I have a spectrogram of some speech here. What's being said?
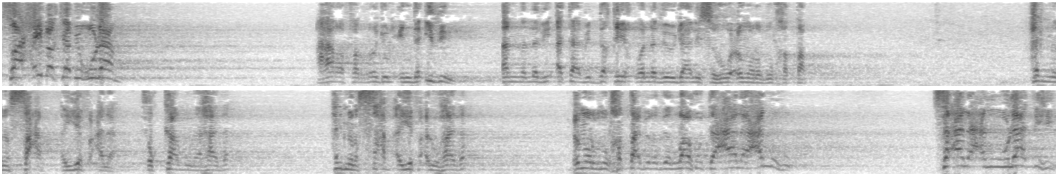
صاحبك بغلام. عرف الرجل عندئذ أن الذي أتى بالدقيق والذي يجالسه عمر بن الخطاب. هل من الصعب أن يفعل حكامنا هذا؟ هل من الصعب أن يفعلوا هذا؟ عمر بن الخطاب رضي الله تعالى عنه سأل عن ولاته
